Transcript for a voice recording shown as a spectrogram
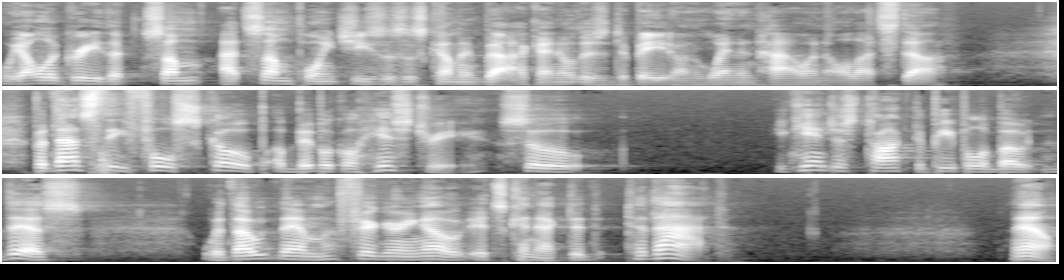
We all agree that some, at some point Jesus is coming back. I know there's debate on when and how and all that stuff. But that's the full scope of biblical history. So you can't just talk to people about this without them figuring out it's connected to that. Now,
